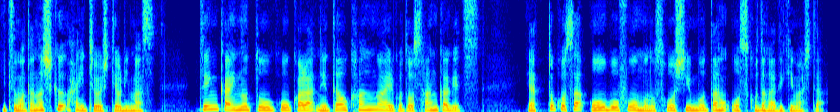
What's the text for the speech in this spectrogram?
いつも楽しく拝聴しております。前回の投稿からネタを考えること3ヶ月。やっとこさ応募フォームの送信ボタンを押すことができました。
